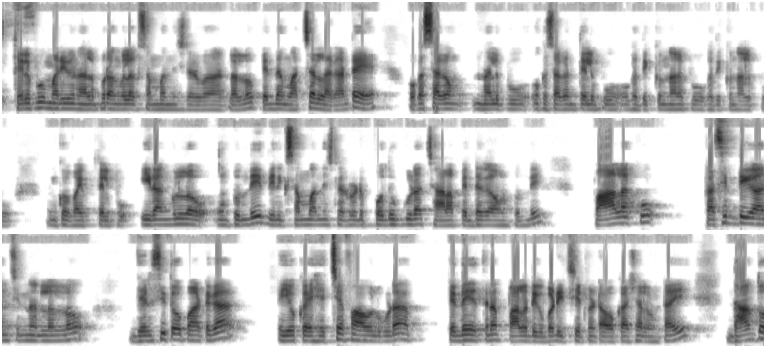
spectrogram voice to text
తెలుపు మరియు నలుపు రంగులకు సంబంధించిన వాటిలలో పెద్ద మచ్చల్లాగా అంటే ఒక సగం నలుపు ఒక సగం తెలుపు ఒక దిక్కు నలుపు ఒక దిక్కు నలుపు ఇంకో వైపు తెలుపు ఈ రంగుల్లో ఉంటుంది. దీనికి సంబంధించినటువంటి పొదుగు కూడా చాలా పెద్దగా ఉంటుంది. పాలకు ప్రసిద్ధిగాంచినలలో జెర్సీతో పాటుగా ఈ యొక్క హెచ్ఎఫ్ ఆవులు కూడా పెద్ద ఎత్తున పాల దిగుబడి ఇచ్చేటువంటి అవకాశాలు ఉంటాయి. దాంతో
